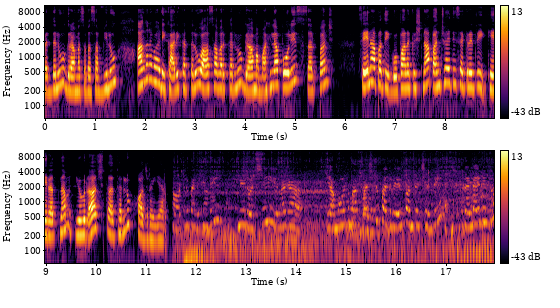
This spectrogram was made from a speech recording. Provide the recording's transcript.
పెద్దలు గ్రామసభ సభ్యులు అంగన్వాడీ కార్యకర్తలు ఆశా వర్కర్లు గ్రామ మహిళా police sarpanch Senapati Gopalakrishna panchayat secretary K Ratnam Yuvaraj తదితరులు హాజరయ్యారు. మీరు వచ్చి ఇలాగా ఈ అమౌంట్ మాకు ఫస్ట్ పదివేలు పంపించండి. రిమైనింగ్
